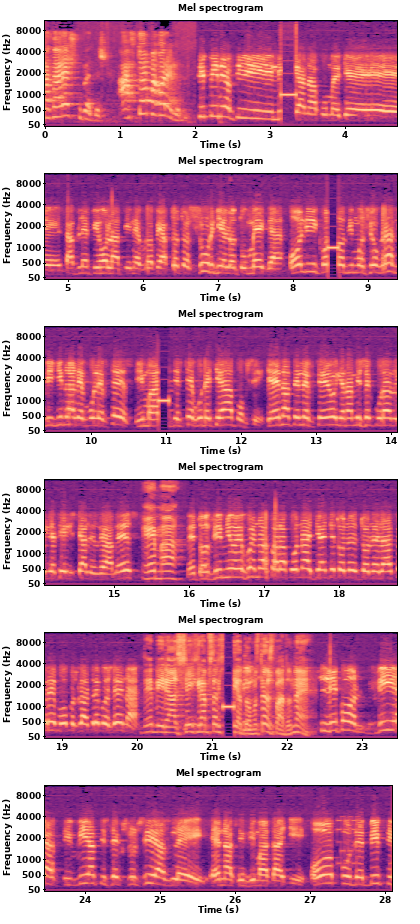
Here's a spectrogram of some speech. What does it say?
Καθαρές κουβέντες. Αυτό απαγορεύεται. Τι πίνει αυτή η λίκα να πούμε και τα βλέπει όλα από την Ευρώπη. Αυτό το σούργελο του Μέγκα. Όλοι οι δημοσιογράφοι γίνανε βουλευτές. Οι μαλάκες και έχουν και άποψη. Και ένα τελευταίο για να μην σε κουράζω γιατί έχεις και άλλες γραμμές. Έμα. Με το Δήμιο έχω ένα παραπονάκι αν και τον, τον λατρεύω όπως λατρεύω εσένα. Δεν πειράζει, έχει γράψει τα αρχεία του όμως, τέλος πάντων, ναι. Λοιπόν, βία, τη βία της εξουσίας λέει ένα συνθηματάκι. Όπου δεν πίπτει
